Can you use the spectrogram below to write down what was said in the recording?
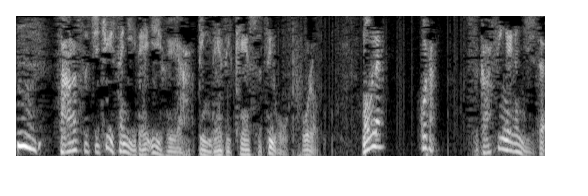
嗯，上个世纪九十年代以后啊，平台就开始走下坡路。我呢，觉着自家心爱的艺术，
